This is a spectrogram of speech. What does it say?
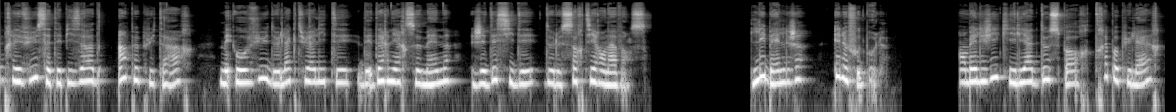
prévu cet épisode un peu plus tard, mais au vu de l'actualité des dernières semaines, j'ai décidé de le sortir en avance. Les Belges et le football. En Belgique, il y a deux sports très populaires,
